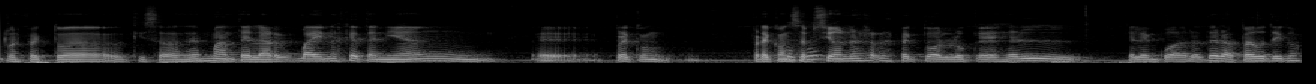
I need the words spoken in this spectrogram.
respecto a quizás desmantelar vainas que tenían eh, precon- preconcepciones respecto a lo que es el, el encuadre terapéutico.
